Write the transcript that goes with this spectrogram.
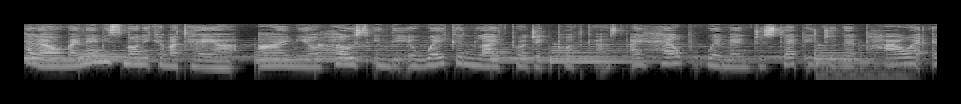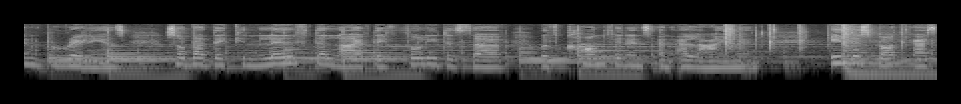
Hello, my name is Monika Mateja. I'm your host in the Awaken Life Project podcast. I help women to step into their power and brilliance so that they can live the life they fully deserve with confidence and alignment. In this podcast,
